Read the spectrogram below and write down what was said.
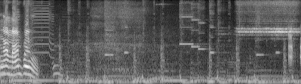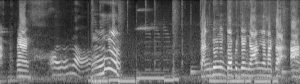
ആ മണപ്പുറം? കണ്ടുവിനെ തോപ്പിച്ച ഞാൻ മക്കളാ. ആ.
